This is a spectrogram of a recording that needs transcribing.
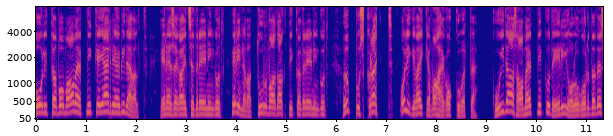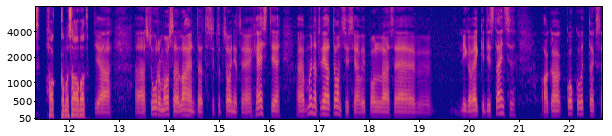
koolitab oma ametnikke järjepidevalt enesekaitsetreeningud, erinevad turvataktika-treeningud, õppus Kratt oligi väike vahekokkuvõte kuidas ametnikud eriolukordades hakkama saavad. ja äh, suurem osa lahendavad situatsioonid hästi, äh, mõned vead on siis ja võib-olla see äh, liiga väike distants, aga kokkuvõtteks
